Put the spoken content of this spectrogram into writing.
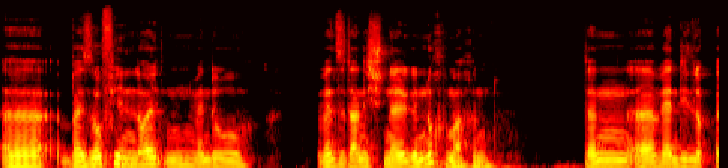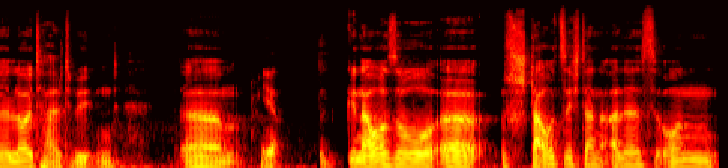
äh, bei so vielen Leuten, wenn du, wenn sie da nicht schnell genug machen, dann äh, werden die Le äh, Leute halt wütend. Ähm, ja. Genauso äh, staut sich dann alles und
